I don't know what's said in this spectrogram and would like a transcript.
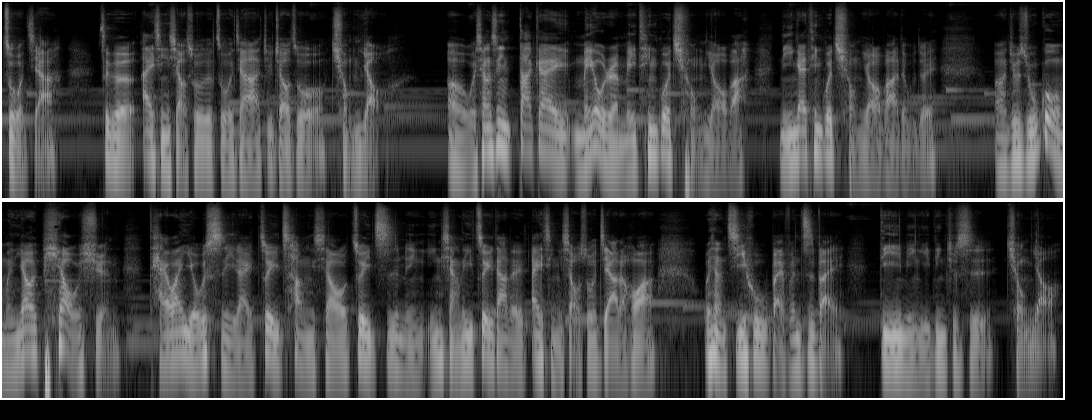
作家。这个爱情小说的作家就叫做琼瑶。呃，我相信大概没有人没听过琼瑶吧？你应该听过琼瑶吧？对不对？啊、呃，就如果我们要票选台湾有史以来最畅销、最知名、影响力最大的爱情小说家的话，我想几乎百分之百第一名一定就是琼瑶。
